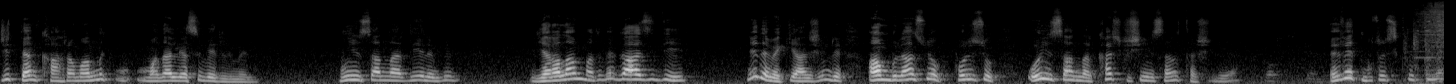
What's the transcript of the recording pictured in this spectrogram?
cidden kahramanlık madalyası verilmeli. Bu insanlar diyelim ki yaralanmadı ve gazi değil. Ne demek yani şimdi ambulans yok, polis yok. O insanlar kaç kişi insanı taşıdı ya? Evet motosikletliler.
